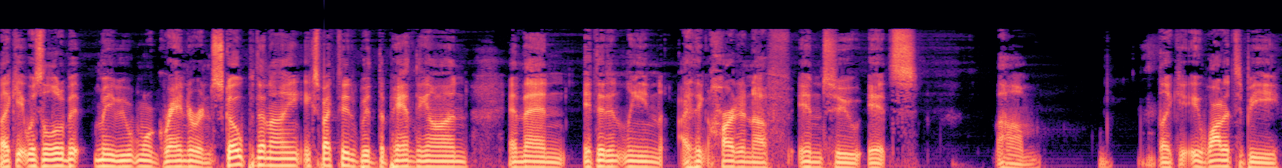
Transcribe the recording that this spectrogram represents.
Like it was a little bit maybe more grander in scope than I expected with the Pantheon and then it didn't lean I think hard enough into its um like it wanted to be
